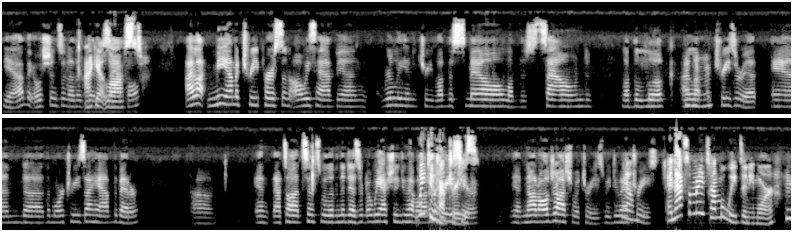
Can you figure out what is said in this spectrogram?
Yeah, the ocean's another. I get example. lost. I like me. I'm a tree person. Always have been. Really into tree. Love the smell. Love the sound. Love the look. I love Mhm. trees are it. And uh, the more trees I have, the better. Uh, and that's odd since we live in the desert, but we actually do have a lot of trees. We lot do of have trees, trees. here. Yeah, not all Joshua trees. We do have No. trees. And not so many tumbleweeds anymore.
